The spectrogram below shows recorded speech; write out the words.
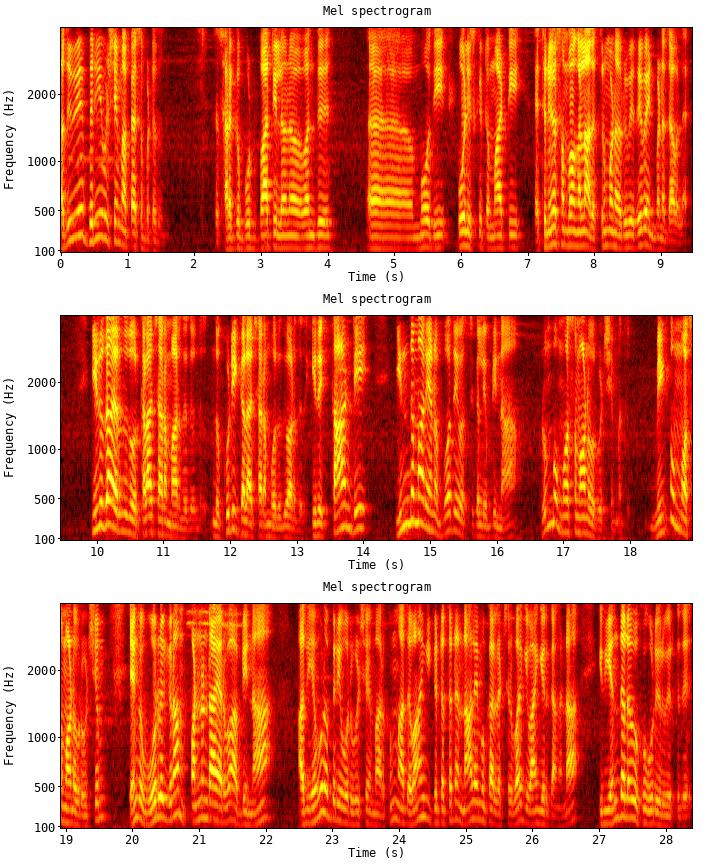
அதுவே பெரிய விஷயமா பேசப்பட்டது இந்த சரக்கு போட்டு பார்ட்டியில் வந்து மோதி போலீஸ்கிட்ட மாட்டி எத்தனையோ சம்பவங்கள்லாம் அதை திருமணம் ரிவை ரிவைன் பண்ண தேவையில்ல. இதுதான் இருந்தது ஒரு கலாச்சாரமாக இருந்தது. இந்த- இந்த குடி கலாச்சாரம் ஒரு இதுவாக இருந்தது. இதை தாண்டி இந்த மாதிரியான போதை வஸ்துக்கள் எப்படின்னா ரொம்ப மோசமான ஒரு விஷயம் அது. மிகவும் மோசமான ஒரு விஷயம். எங்கள் ஒரு கிராம் பன்னெண்டாயிரம் ரூபா அப்படின்னா அது எவ்வளோ பெரிய ஒரு விஷயமா இருக்கும்? அதை வாங்கி கிட்டத்தட்ட நாலே முக்கால் லட்ச ரூபாய்க்கு வாங்கியிருக்காங்கன்னா இது எந்த அளவுக்கு ஊடுருவி இருக்குது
